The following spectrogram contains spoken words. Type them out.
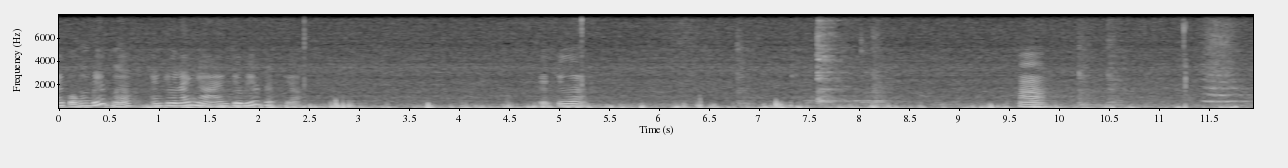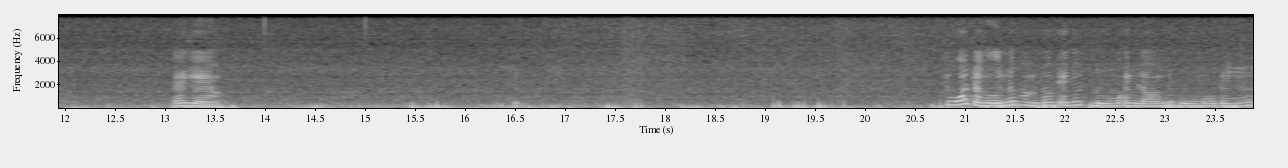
Em cũng không biết nữa. Em chưa lấy nhà, em chưa biết đó dạ. Dạ chưa. À đá vàng chú quá trời người nước hầm thôi em có biết đường mà em lộn biết đường mua đây nữa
